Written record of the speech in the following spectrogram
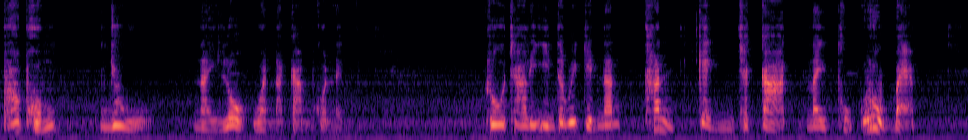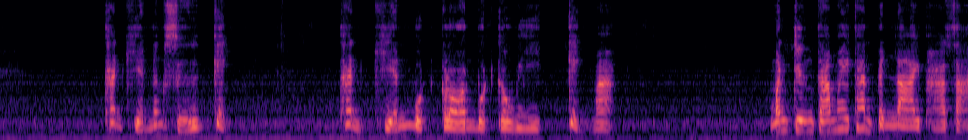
เพราะผมอยู่ในโลกวรรณกรรมคนหนึ่ง ครูชาลีอินทรวิจิตนั้นท่านเก่งฉกาจในทุกรูปแบบ ท่านเขียนหนังสือเก่ง ท่านเขียนบทกลอนบทกวีเก่งมาก มันจึงทำให้ท่านเป็นนายภาษา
